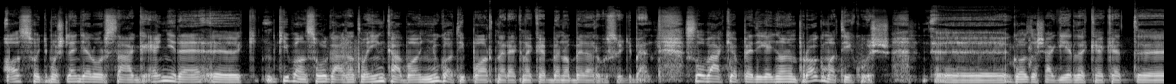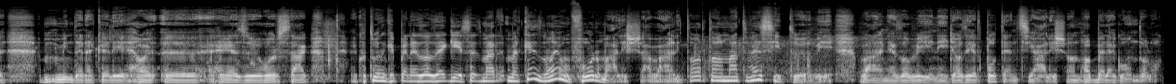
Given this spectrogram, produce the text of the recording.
az, hogy most Lengyelország ennyire ki van szolgáltatva inkább a nyugati partnereknek ebben a Belarus ügyben, Szlovákia pedig egy nagyon pragmatikus gazdasági érdekeket mindenek elé helyező ország. Akkor tulajdonképpen ez az egész, ez már, már kezd nagyon formálissá válni, tartalmát veszítővé válni ez a V4, azért potenciálisan, ha belegondolok.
